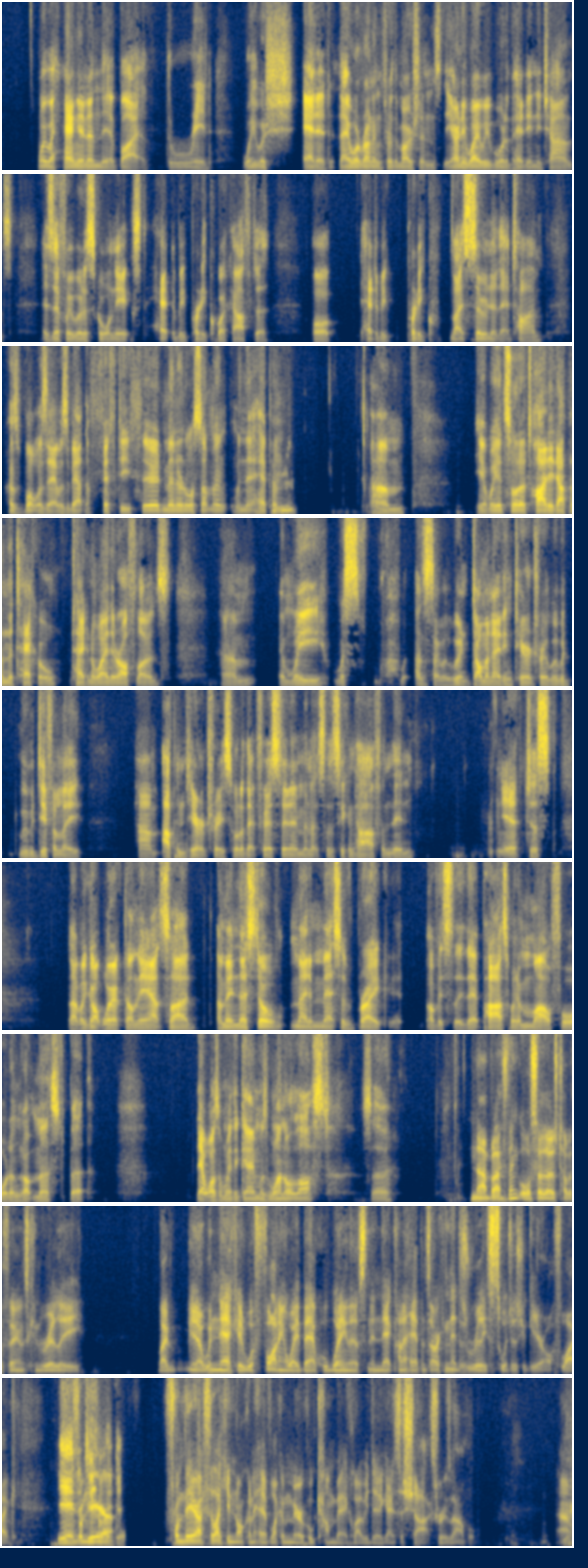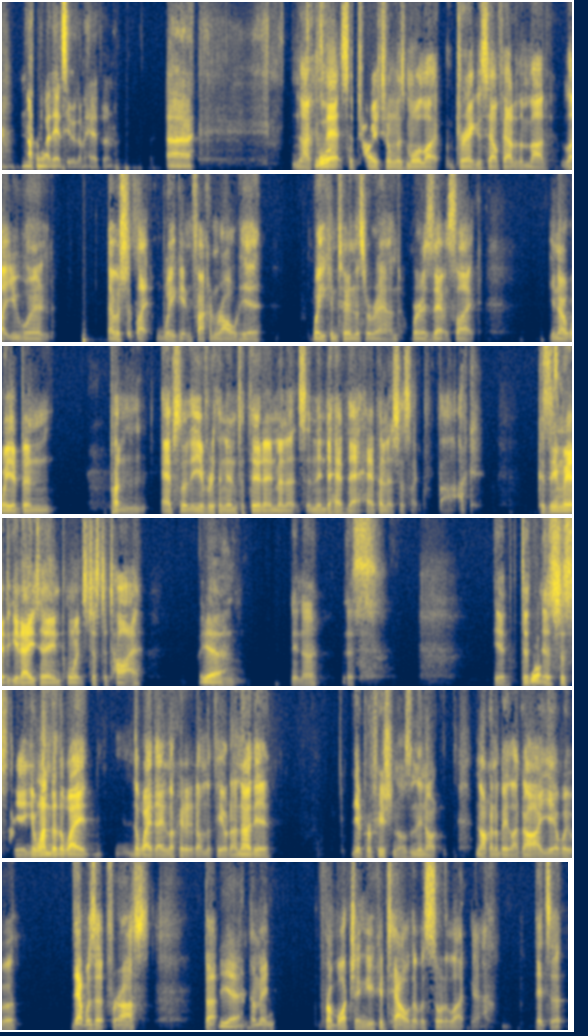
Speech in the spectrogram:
we were hanging in there by a thread. We were added. They were running through the motions. The only way we would have had any chance is if we were to score next. Had to be pretty quick after, or had to be pretty like soon at that time. Because what was that? It was about the fifty third minute or something when that happened. Um, yeah, we had sort of tidied up in the tackle, taken away their offloads, um, and we was I'd say we weren't dominating territory. We would we were definitely um, up in territory, sort of that first thirteen minutes of the second half, and then yeah, just like we got worked on the outside. I mean, they still made a massive break. Obviously, that pass went a mile forward and got missed, but that wasn't where the game was won or lost. So No, but I think also those type of things can really, like, you know, we're naked, we're fighting our way back, we're winning this, and then that kind of happens. I reckon that just really switches your gear off. Like, yeah, From there- did. from there, I feel like you're not going to have like a miracle comeback like we did against the Sharks, for example. Um, nothing like that's ever going to happen. Uh, No, because that situation was more like drag yourself out of the mud. Like you weren't. That was just like we're getting fucking rolled here. We can turn this around. Whereas that was like, you know, we had been putting absolutely everything in for 13 minutes, and then to have that happen, it's just like fuck. Because then we had to get 18 points just to tie. Yeah, and, you know, it's yeah, it's just yeah, you wonder the way the way they look at it on the field. I know they're they're professionals and they're not not going to be like, oh yeah, we were that was it for us. But yeah. I mean, from watching, you could tell that was sort of like, yeah, that's it.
